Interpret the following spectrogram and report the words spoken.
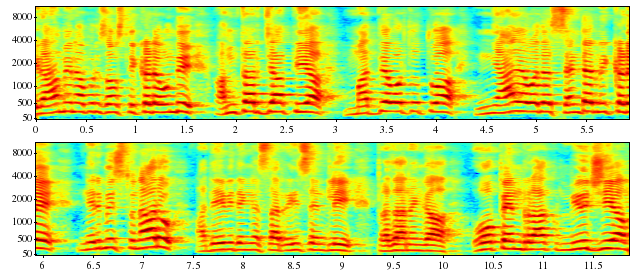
గ్రామీణ అభివృద్ధి సంస్థ ఇక్కడ ఉంది అంతర్జాతీయ మధ్యవర్తిత్వ న్యాయవాద సెంటర్ని ఇక్కడే నిర్మిస్తున్నారు. అదేవిధంగా సార్ రీసెంట్లీ ప్రధానంగా ఓపెన్ రాక్ మ్యూజియం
